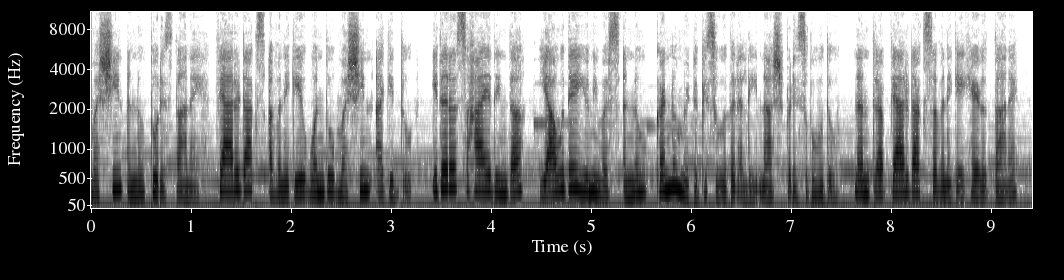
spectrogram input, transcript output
ಮಷೀನ್ ಅನ್ನು ತೋರಿಸ್ತಾನೆ. ಪ್ಯಾರಡಾಕ್ಸ್ ಅವನಿಗೆ ಒಂದು ಮಷೀನ್ ಆಗಿದ್ದು, ಇದರ ಸಹಾಯದಿಂದ ಯಾವುದೇ ಯೂನಿವರ್ಸ್ ಅನ್ನು ಕಣ್ಣು ಮಿಟುಕಿಸುವುದರಲ್ಲಿ ನಾಶಪಡಿಸಬಹುದು. ನಂತರ ಪ್ಯಾರಡಾಕ್ಸ್ ಅವನಿಗೆ ಹೇಳುತ್ತಾನೆ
